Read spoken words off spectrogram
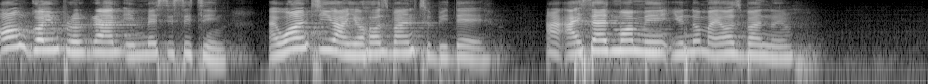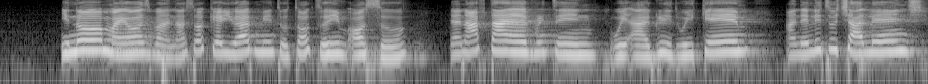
ongoing program in Mercy City. I want you and your husband to be there. I I said, Mommy, you know my husband. eh? You know my husband. I said, okay, you help me to talk to him also. Then after everything, we agreed. We came and a little challenge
